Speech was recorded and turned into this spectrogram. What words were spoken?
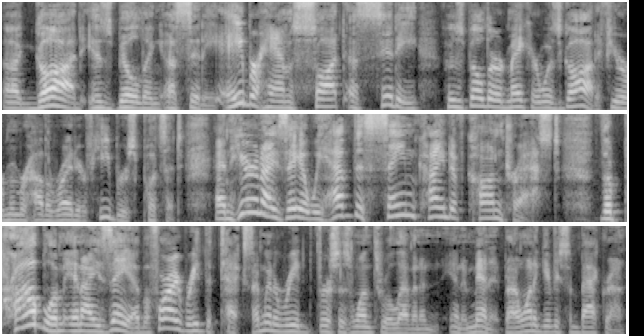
Uh, God is building a city. Abraham sought a city whose builder and maker was God, if you remember how the writer of Hebrews puts it. And here in Isaiah, we have this same kind of contrast. The problem in Isaiah, before I read the text, I'm going to read verses 1 through 11 in, in a minute, but I want to give you some background.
